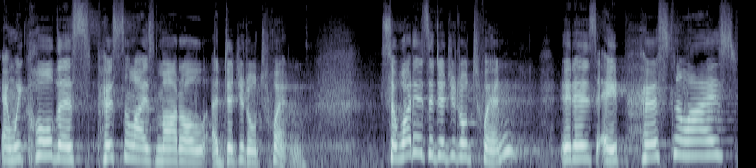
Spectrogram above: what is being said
And we call this personalized model a digital twin. So, what is a digital twin? It is a personalized,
